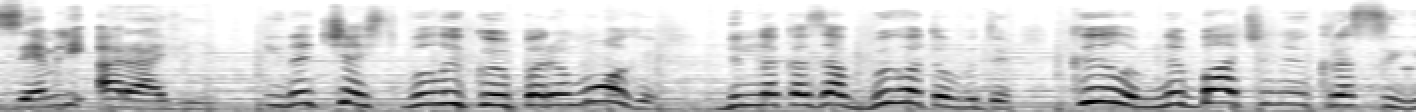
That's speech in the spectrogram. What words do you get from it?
землі Аравії. І на честь великої перемоги він наказав виготовити килим небаченої краси.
